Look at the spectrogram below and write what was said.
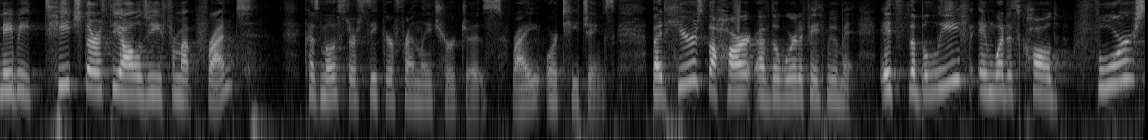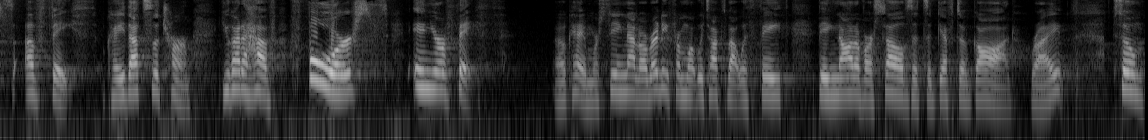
maybe teach their theology from up front because most are seeker friendly churches, right? Or teachings. But here's the heart of the Word of Faith movement it's the belief in what is called force of faith. Okay, that's the term. You got to have force in your faith. Okay, and we're seeing that already from what we talked about with faith being not of ourselves, it's a gift of God, right? So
